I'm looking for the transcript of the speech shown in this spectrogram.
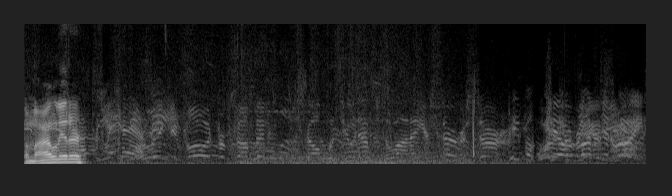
Annihilator? We're leaking fluid from something. Cell platoon F is a lot at your service, sir. People killed left and right.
